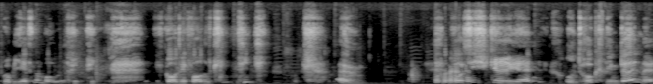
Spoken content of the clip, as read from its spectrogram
probiere es nochmal. Es geht wie folgt. ähm, was ist grün und hockt im Döner?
